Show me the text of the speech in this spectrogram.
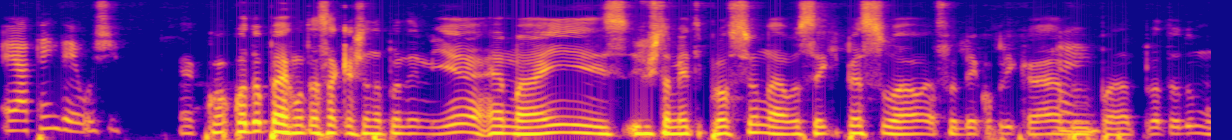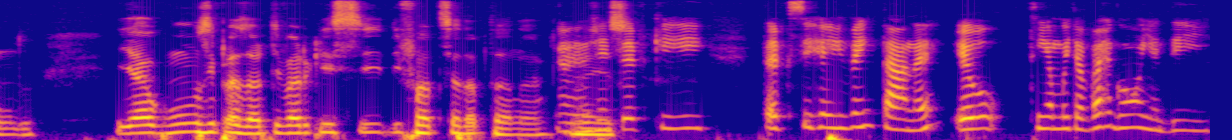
é, atender hoje. É, quando eu pergunto essa questão da pandemia, é mais justamente profissional. Eu sei que pessoal foi bem complicado é. para todo mundo. E alguns empresários tiveram que se, de fato, se adaptar, né? É, a gente teve que, teve que se reinventar, né? Eu tinha muita vergonha de,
